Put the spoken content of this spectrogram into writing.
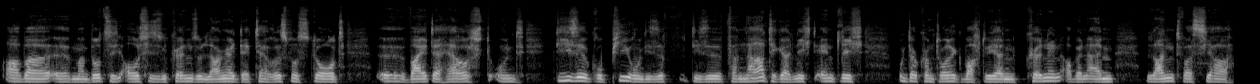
Aber äh, man wird sich ausschließen können, solange der Terrorismus dort äh, weiter herrscht und diese Gruppierung, diese, diese Fanatiker nicht endlich unter Kontrolle gebracht werden können. Aber in einem Land, was ja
